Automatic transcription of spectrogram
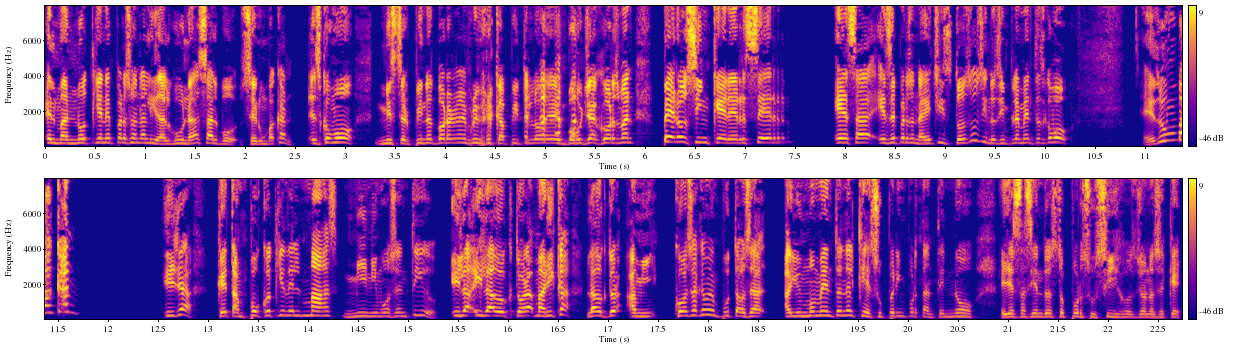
el man no tiene personalidad alguna salvo ser un bacán. Es como Mr. Peanut Butter en el primer capítulo de Bojack Horseman, pero sin querer ser esa, ese personaje chistoso, sino simplemente es como, es un bacán. Y ya, que tampoco tiene el más mínimo sentido. Y la, y la doctora, marica, la doctora, a mí, cosa que me emputa, o sea, hay un momento en el que es súper importante, no, ella está haciendo esto por sus hijos, yo no sé qué.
